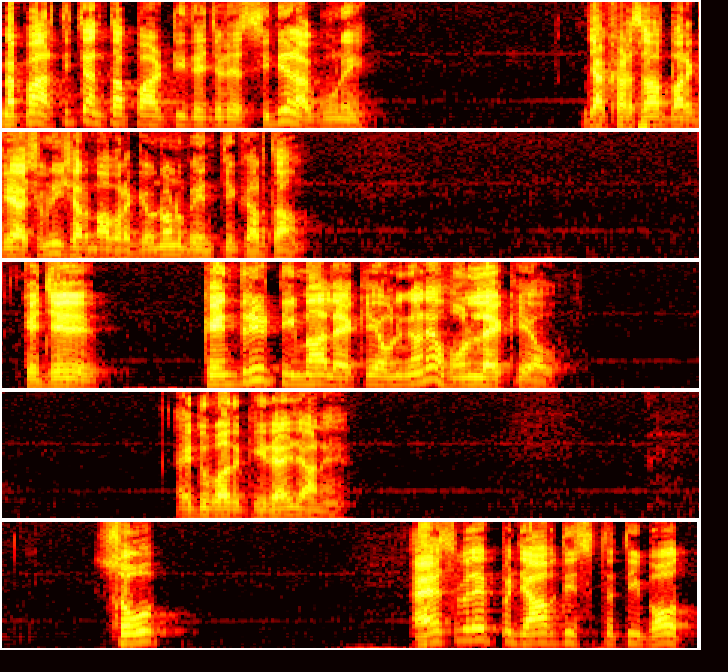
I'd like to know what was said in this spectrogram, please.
ਮੈਂ ਭਾਰਤੀ ਜਨਤਾ ਪਾਰਟੀ ਦੇ ਜਿਹੜੇ ਸੀਨੀਅਰ ਆਗੂ ਨੇ ਜਾਖੜ ਸਾਹਿਬ ਵਰਗੇ, ਅਸ਼ਵਨੀ ਸ਼ਰਮਾ ਵਰਗੇ ਉਹਨਾਂ ਨੂੰ ਬੇਨਤੀ ਕਰਦਾ ਕਿ ਜੇ ਕੇਂਦਰੀ ਟੀਮਾਂ ਲੈ ਕੇ ਆਉਣੀਆਂ ਨੇ, ਹੁਣ ਲੈ ਕੇ ਆਓ। ਇਹ ਤੋਂ ਬਾਅਦ ਕੀ ਰਹਿ ਜਾਣਾ ਹੈ ਸੋ ਇਸ ਵੇਲੇ ਪੰਜਾਬ ਦੀ ਸਥਿਤੀ ਬਹੁਤ,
